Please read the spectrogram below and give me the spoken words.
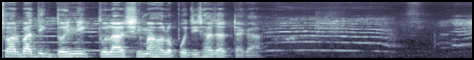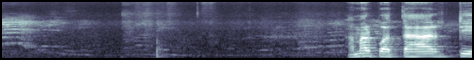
সর্বাধিক দৈনিক তোলার সীমা হলো পঁচিশ হাজার টাকা। আমার প্রত্যাহারটি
